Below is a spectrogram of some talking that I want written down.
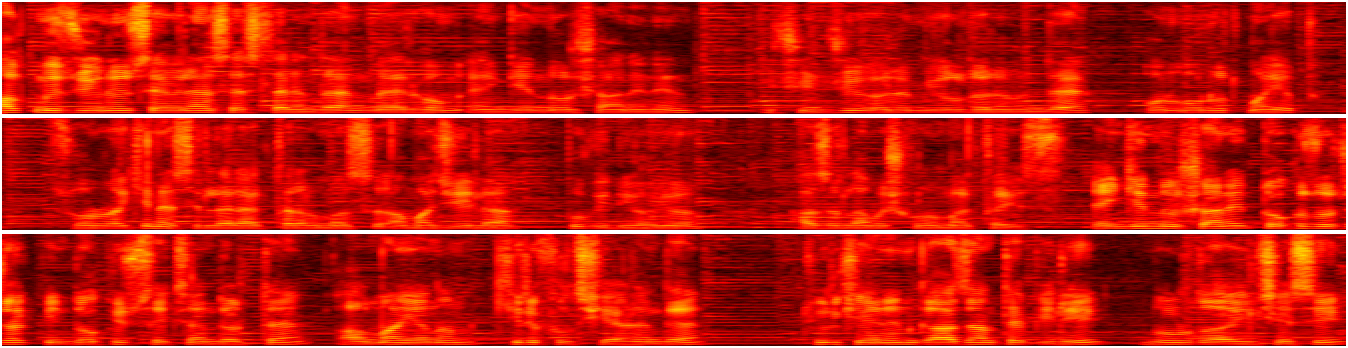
Halk müziğinin sevilen seslerinden merhum Engin Nurşani'nin 3. ölüm yıl dönümünde onu unutmayıp sonraki nesillere aktarılması amacıyla bu videoyu hazırlamış bulunmaktayız. Engin Nurşani 9 Ocak 1984'te Almanya'nın Krefeld şehrinde Türkiye'nin Gaziantep ili Nurdağ ilçesi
